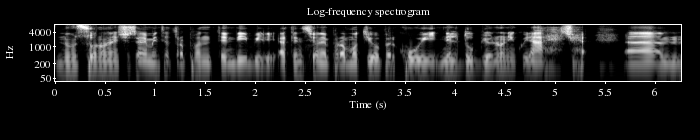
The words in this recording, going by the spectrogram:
non sono necessariamente troppo attendibili. Attenzione però, motivo per cui nel dubbio non inquinare, cioè ehm,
